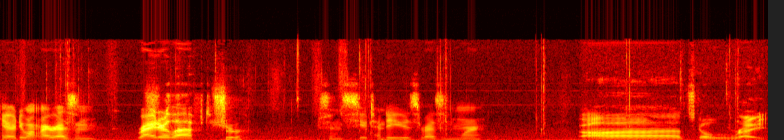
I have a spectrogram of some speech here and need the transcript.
Here, do you want my resin? Right or left? Sure. Since you tend to use resin more. Uh, let's go right.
